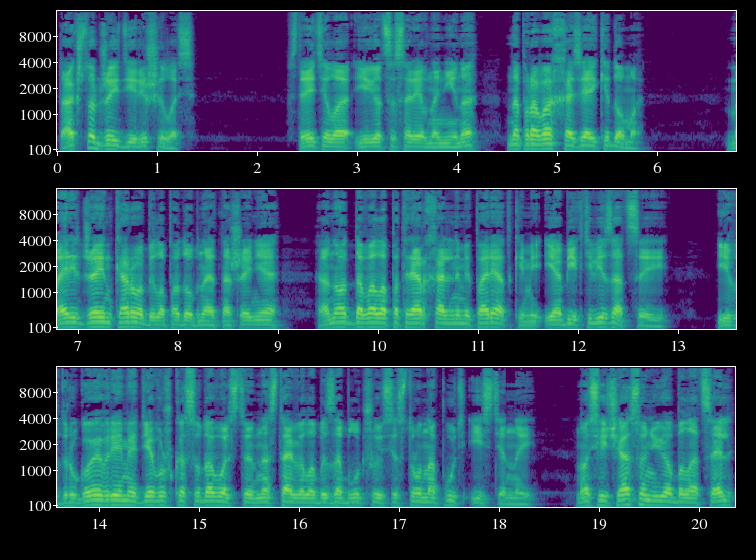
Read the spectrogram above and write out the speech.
так что Джейди решилась. Встретила ее цесаревна Нина на правах хозяйки дома. Мэри Джейн коробила подобное отношение, оно отдавало патриархальными порядками и объективизацией, и в другое время девушка с удовольствием наставила бы заблудшую сестру на путь истинный, но сейчас у нее была цель,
